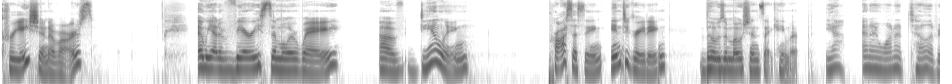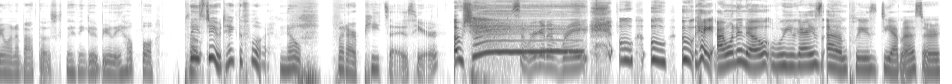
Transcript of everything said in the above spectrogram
creation of ours and we had a very similar way of dealing processing integrating those emotions that came up Yeah. And I want to tell everyone about those because I think it would be really helpful. please do take the floor No, but our pizza is here. Oh shit! So we're gonna break. Ooh, ooh, ooh. Hey, I want to know. Will you guys um please DM us or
